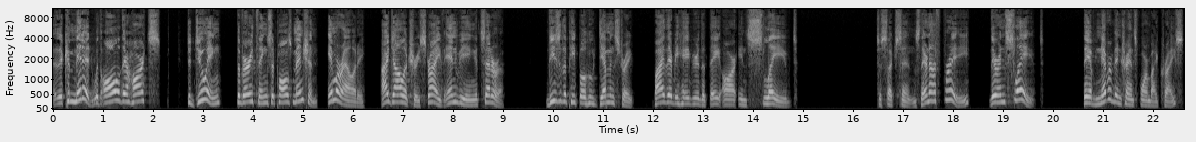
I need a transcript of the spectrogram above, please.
They're committed with all of their hearts to doing the very things that Paul's mentioned immorality, idolatry, strife, envying, etc. These are the people who demonstrate by their behavior that they are enslaved to such sins. They're not free, they're enslaved. They have never been transformed by Christ,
